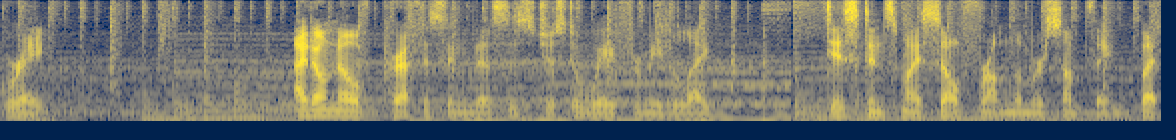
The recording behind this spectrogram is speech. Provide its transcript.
great. I don't know if prefacing this is just a way for me to like distance myself from them or something, but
